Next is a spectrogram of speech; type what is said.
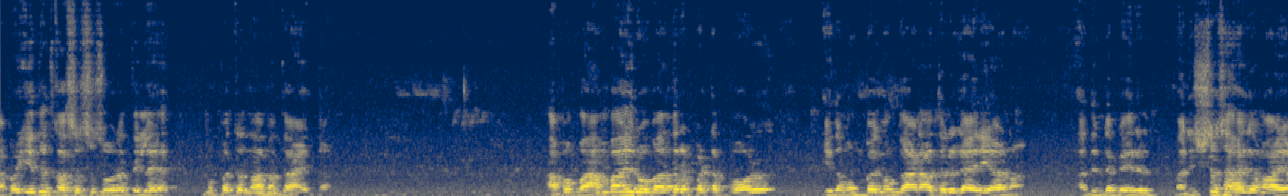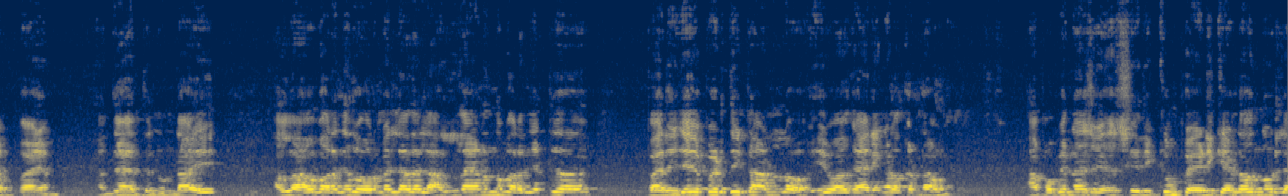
അപ്പോൾ ഇത് കസസ് സൂറത്തിലെ മുപ്പത്തൊന്നാമത്തെ ആയത്താണ് അപ്പോൾ പാമ്പായി രൂപാന്തരപ്പെട്ടപ്പോൾ ഇത് മുമ്പെങ്ങും കാണാത്തൊരു കാര്യമാണ്. അതിന്റെ പേരിൽ മനുഷ്യ സഹജമായ ഭയം അദ്ദേഹത്തിന് ഉണ്ടായി അള്ളാഹു പറഞ്ഞത് ഓർമ്മയില്ലാതല്ല. അള്ളയാണെന്ന് പറഞ്ഞിട്ട് പരിചയപ്പെടുത്തിയിട്ടാണല്ലോ ഈ വക കാര്യങ്ങളൊക്കെ ഉണ്ടാവുന്നത്. അപ്പോൾ പിന്നെ ശരിക്കും പേടിക്കേണ്ടതൊന്നുമില്ല.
